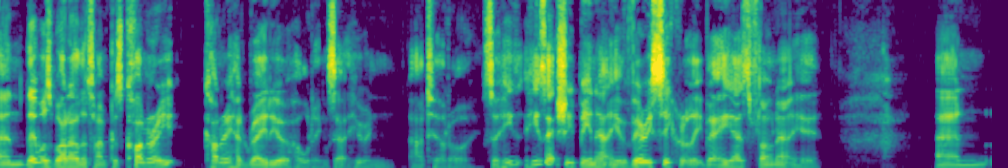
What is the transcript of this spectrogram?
And there was one other time because Connery Connery had radio holdings out here in Aotearoa. So he, he's actually been out here very secretly, but he has flown out here. And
